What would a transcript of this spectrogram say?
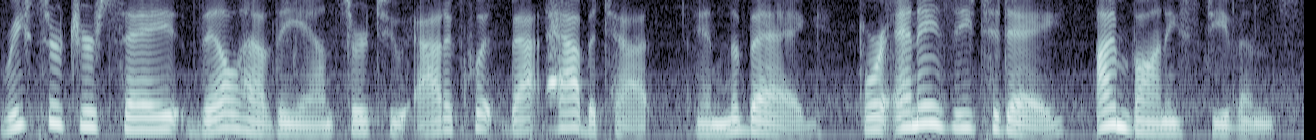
researchers say they'll have the answer to adequate bat habitat in the bag. For NAZ Today, I'm Bonnie Stevens.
